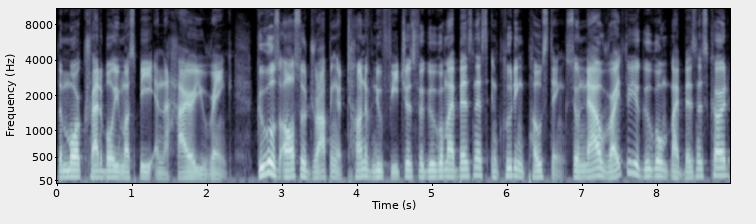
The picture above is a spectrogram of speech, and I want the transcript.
the more credible you must be and the higher you rank. Google's also dropping a ton of new features for Google My Business, including posting. So now, right through your Google My Business card,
